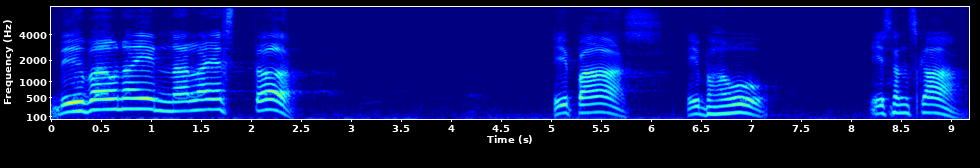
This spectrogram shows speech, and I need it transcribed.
દેહભાવના એ નાલાયક સ્તર. એ પાસ, એ ભાવો. એ સંસ્કાર.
